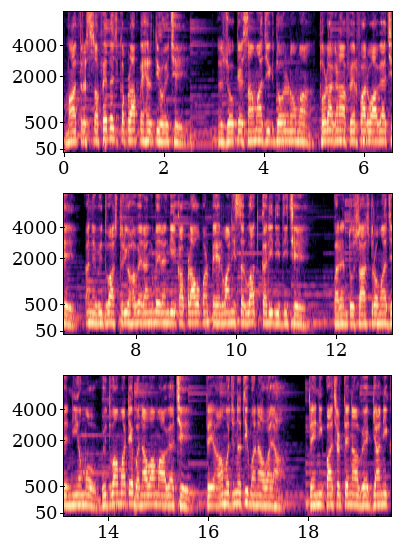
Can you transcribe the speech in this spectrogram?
માત્ર સફેદ જ કપડાં પહેરતી હોય છે. જો કે સામાજિક ધોરણોમાં થોડા ઘણા ફેરફારો આવ્યા છે અને વિધવા સ્ત્રીઓ હવે રંગબેરંગી કપડાઓ પણ પહેરવાની શરૂઆત કરી દીધી છે. પરંતુ શાસ્ત્રોમાં જે નિયમો વિધવા માટે બનાવવામાં આવ્યા છે, તે આમ જ નથી બનાવાયા. તેની પાછળ તેના વૈજ્ઞાનિક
